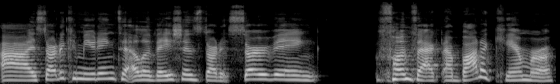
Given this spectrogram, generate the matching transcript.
I started commuting to elevation, started serving. Fun fact, I bought a camera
